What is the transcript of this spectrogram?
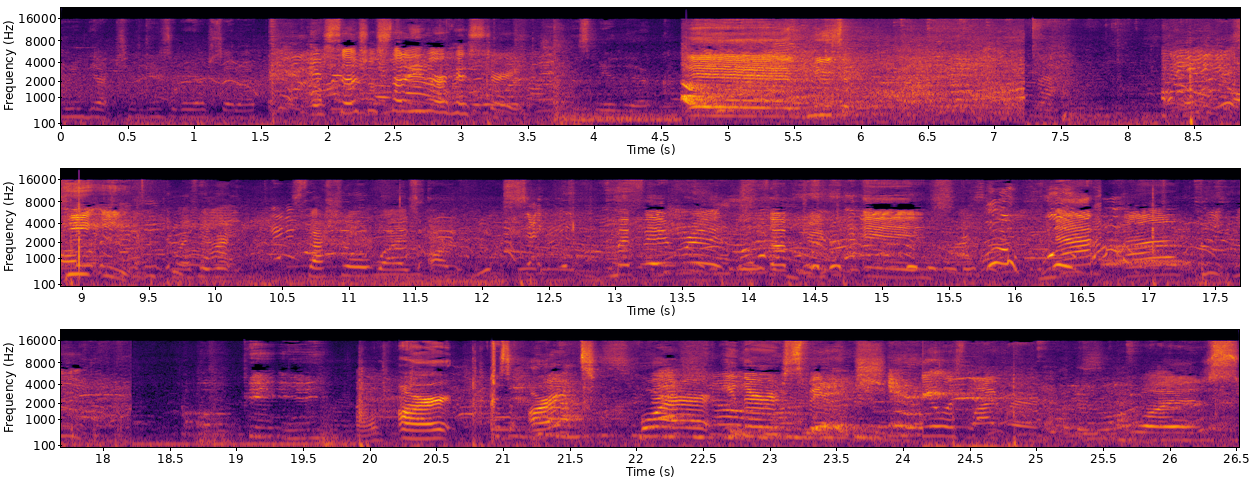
doing the activities that I have set up. Is social studies or history? Music. And music. PE. My favorite special was art. My favorite subject is math. Uh, PE. PE. Art. Is art or either Spanish? It was library. Was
